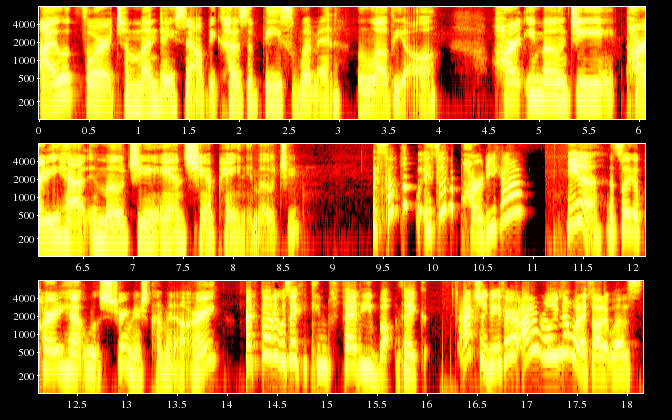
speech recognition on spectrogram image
I look forward to Mondays now because of these women. Love y'all. Heart emoji, party hat emoji, and champagne emoji. Is that the, is that a party hat? Yeah, it's like a party hat with streamers coming out, right? I thought it was like a confetti, bo- like actually, to be fair, I don't really know what I thought it was.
